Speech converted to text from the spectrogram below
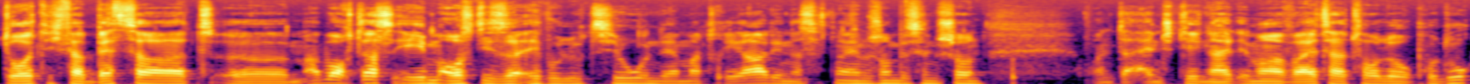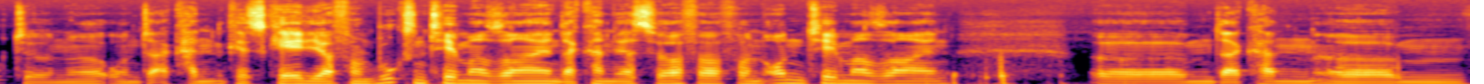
deutlich verbessert. Ähm, aber auch das eben aus dieser Evolution der Materialien, das hat man eben schon ein bisschen schon. Und da entstehen halt immer weiter tolle Produkte. Ne? Und da kann Cascadia von Brooks ein Thema sein, da kann der Surfer von On ein Thema sein. Ähm, da kann, ähm,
